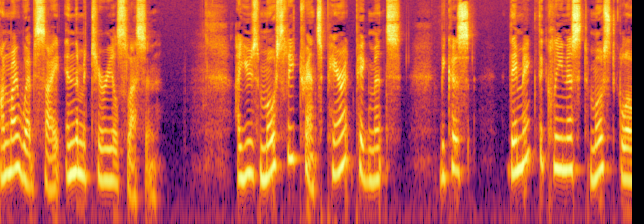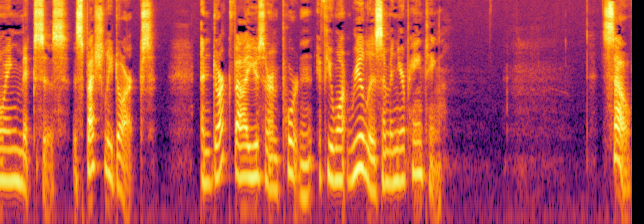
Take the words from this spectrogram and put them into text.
on my website in the materials lesson. I use mostly transparent pigments because they make the cleanest, most glowing mixes, especially darks. And dark values are important if you want realism in your painting. So,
